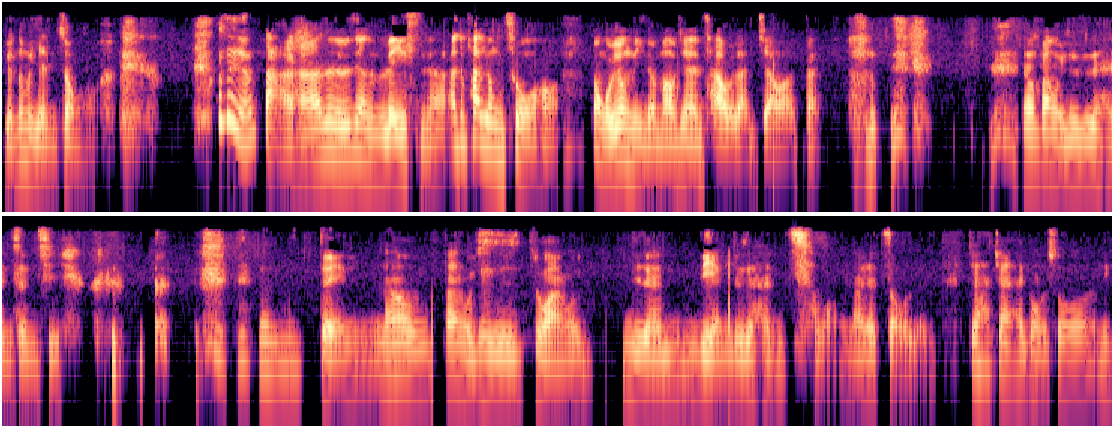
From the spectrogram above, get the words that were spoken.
有那么严重哦。我真想打他，真的是这样勒死他，啊就怕用错哈，那我用你的毛巾来擦我懒觉啊干，然后班委就是很生气，嗯对，然后反正我就是做完我人脸就是很丑，然后就走人，就他居然还跟我说，你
